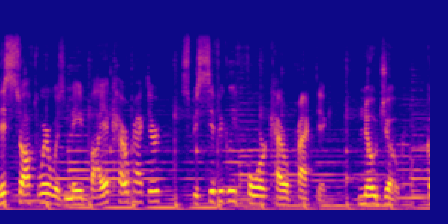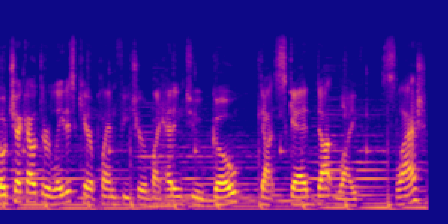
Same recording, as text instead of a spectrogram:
This software was made by a chiropractor specifically for chiropractic. No joke. Go check out their latest care plan feature by heading to go.sked.life slash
